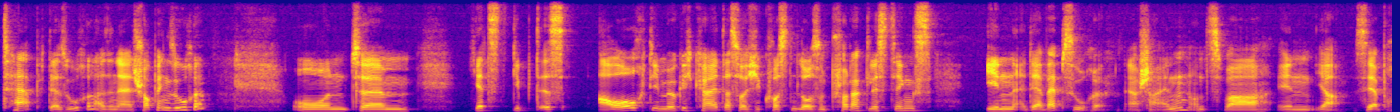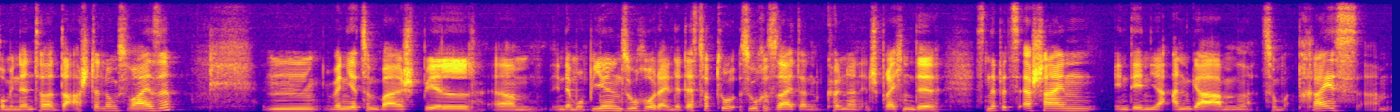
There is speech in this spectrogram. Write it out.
Tab der Suche, also in der Shopping Suche. Und jetzt gibt es auch die Möglichkeit, dass solche kostenlosen Product Listings in der Websuche erscheinen und zwar in ja, sehr prominenter Darstellungsweise. Hm, wenn ihr zum Beispiel ähm, in der mobilen Suche oder in der Desktop-Suche seid, dann können dann entsprechende Snippets erscheinen, in denen ihr Angaben zum Preis ähm,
